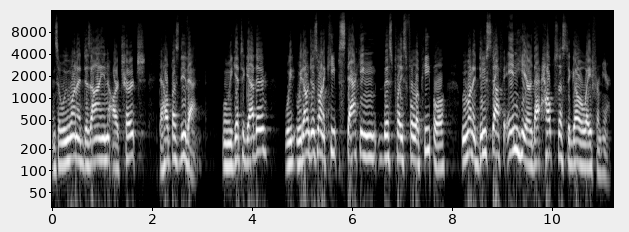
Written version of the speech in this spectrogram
And so we want to design our church to help us do that. When we get together, we, we don't just want to keep stacking this place full of people. We want to do stuff in here that helps us to go away from here.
